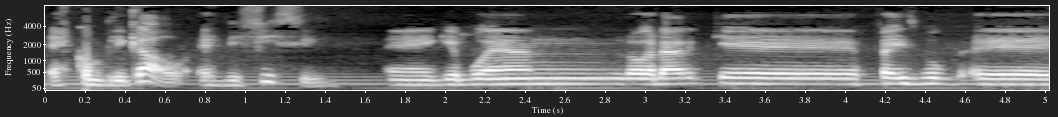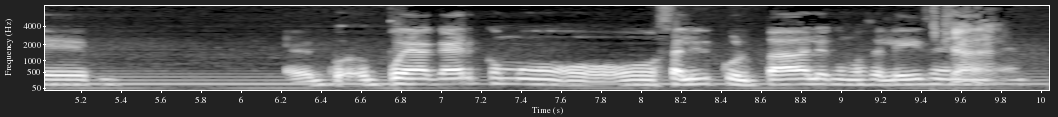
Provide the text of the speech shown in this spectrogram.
es complicado, es difícil eh, que puedan lograr que Facebook eh, eh, pu- pueda caer como o salir culpable, como se le dice en, en-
